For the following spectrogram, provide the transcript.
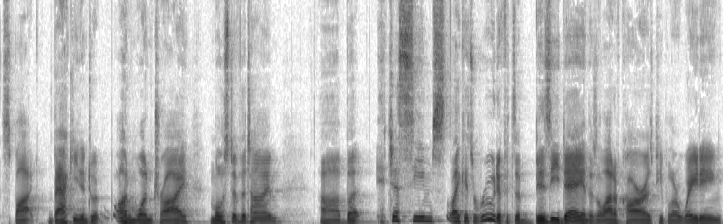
spot, backing into it on one try most of the time. Uh, but it just seems like it's rude if it's a busy day and there's a lot of cars, people are waiting.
